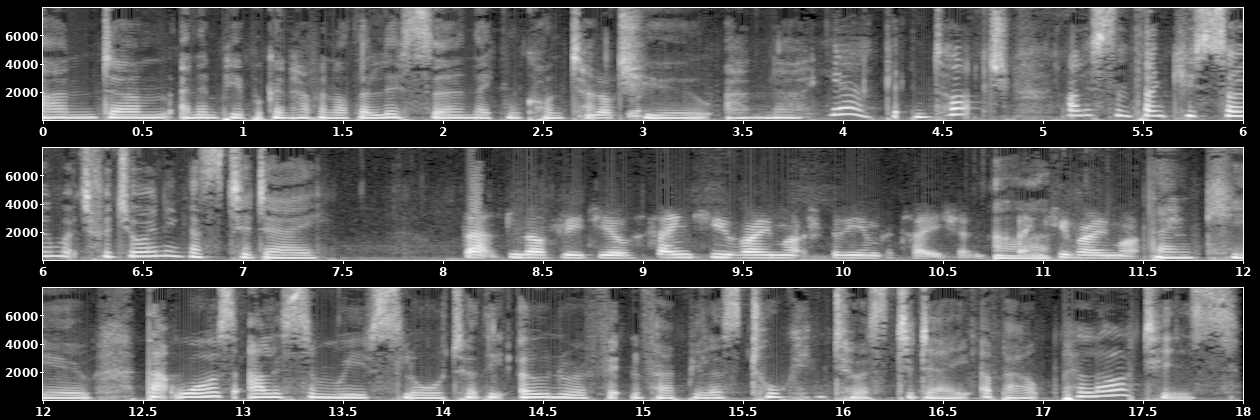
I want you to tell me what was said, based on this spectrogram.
and um, and then people can have another listen. They can contact Lovely. you and uh, yeah, get in touch. Alison, thank you so much for joining us today. That's lovely, Jill. Thank you very much for the invitation. Ah, Thank you very much. Thank you. That was Alison Reeves Slaughter, the owner of Fit and Fabulous, talking to us today about Pilates.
